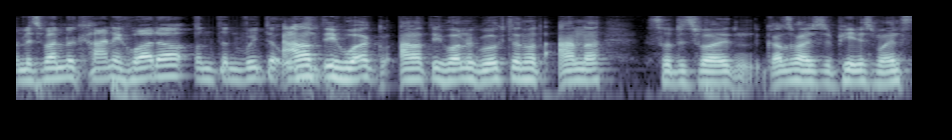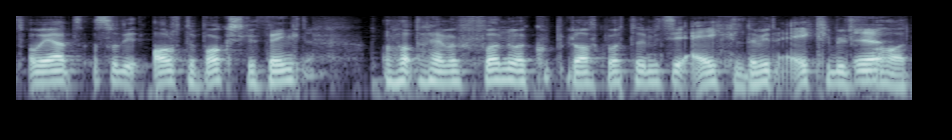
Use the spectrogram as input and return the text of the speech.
Und es waren nur keine Haare und dann wollte Einer der hat die Haare, einer hat die Haare noch geguckt, dann hat einer, so das war ganz normal, du Penis meinst, aber er hat so die out of the box gethinkt und hat dann einfach vorne nur eine Kuppel drauf gemacht, damit sie eichelt, damit Eichel mit Ja. vorhat.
